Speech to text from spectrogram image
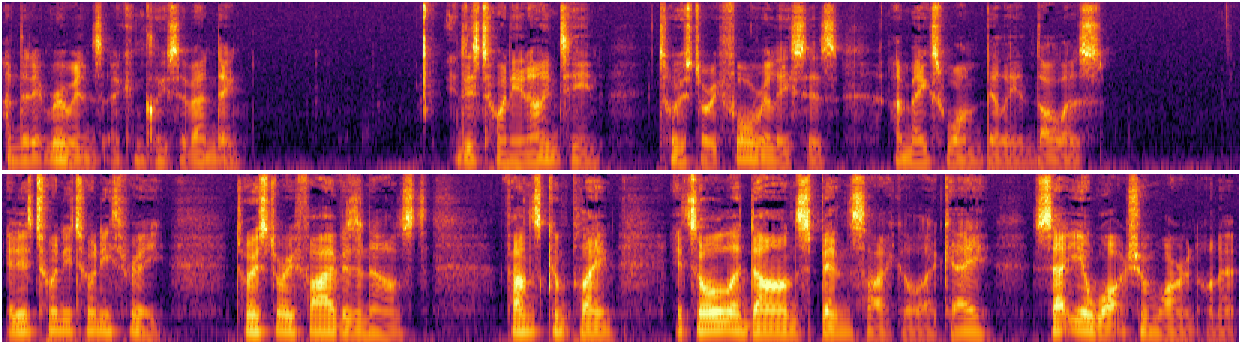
and that it ruins a conclusive ending. It is 2019. Toy Story 4 releases and makes $1 billion. It is 2023. Toy Story 5 is announced. Fans complain, it's all a darn spin cycle, okay? Set your watch and warrant on it.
